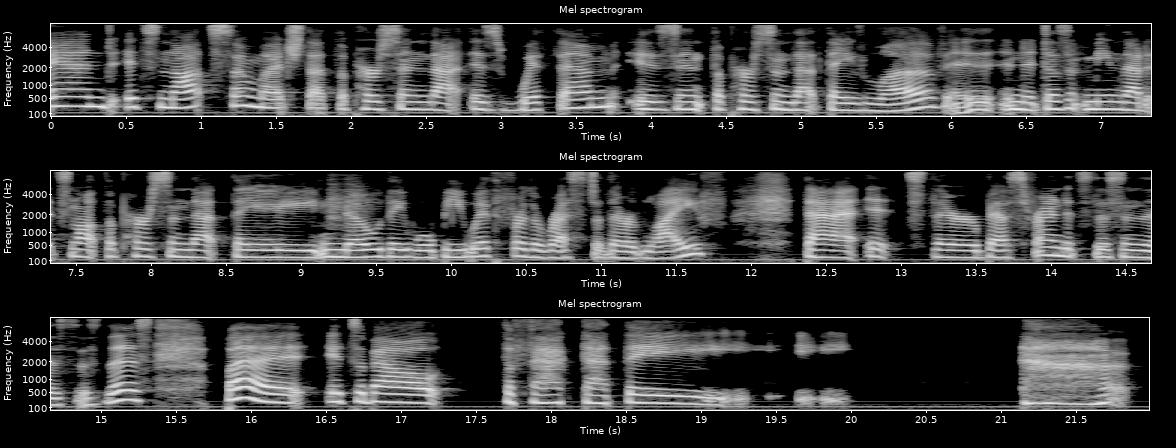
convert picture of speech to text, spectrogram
and it's not so much that the person that is with them isn't the person that they love. And it doesn't mean that it's not the person that they know they will be with for the rest of their life, that it's their best friend, it's this and this, this, this. But it's about the fact that they.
